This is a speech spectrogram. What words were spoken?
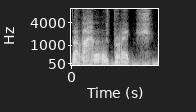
The Land Bridge.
